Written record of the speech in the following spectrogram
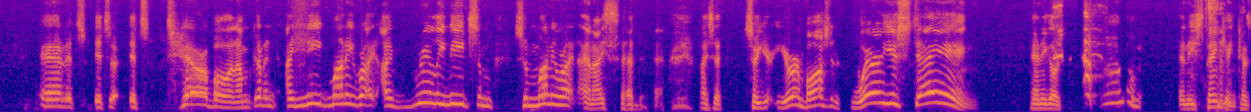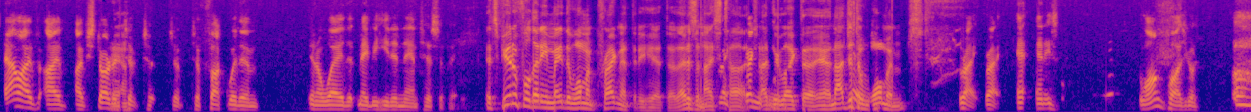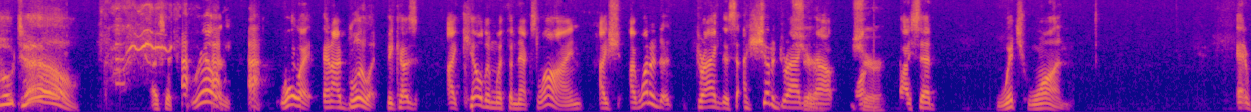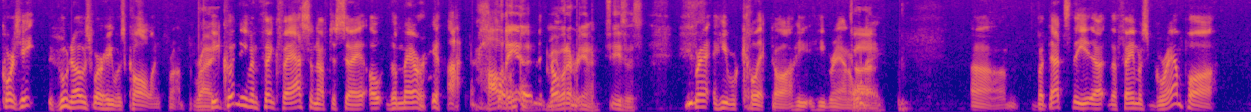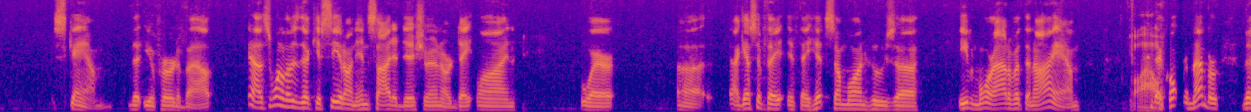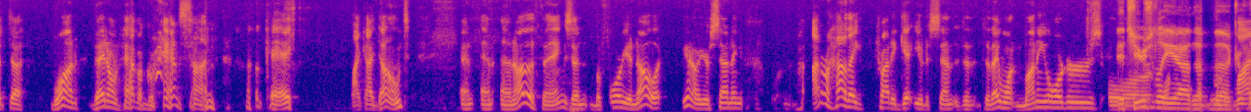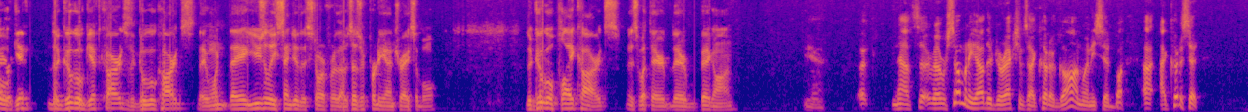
and it's it's a it's terrible and I'm gonna I need money right. I really need some some money right now. And I said I said, So you're you're in Boston. Where are you staying? And he goes, oh. and he's thinking because now I've I've I've started Yeah. to, to to to fuck with him in a way that maybe he didn't anticipate. It's beautiful that he made the woman pregnant that he hit, though. That is a nice Right, touch. pregnant I do like the, yeah, not just a woman. Right, right. And, and he's long pause. He goes, a hotel. I said, really? wait, wait. And I blew it because I killed him with the next line. I sh- I wanted to drag this. I should have dragged Sure, it out. Sure. I said, which one? And of course, he who knows where he was calling from. Right. He couldn't even think fast enough to say, "Oh, the Marriott." Holiday Inn. Mean, whatever, you know. Jesus. he ran he clicked off he he ran away um but that's the uh, the famous grandpa scam that you've heard about. Yeah it's one of those that you see it on inside edition or dateline where uh i guess if they if they hit someone who's uh even more out of it than i am Wow. they won't remember that uh, one they don't have a grandson okay? Like i don't. And, and and other things and before you know it you know you're sending i don't know how they try to get you to send do, do they want money orders or It's usually uh, the the Google gift the Google gift cards, the Google cards. They want they usually send you to the store for those. Those are pretty untraceable. The Google Play cards is what they're they're big on. yeah Uh, now so, there were so many other directions i could have gone when he said but I, I could have said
